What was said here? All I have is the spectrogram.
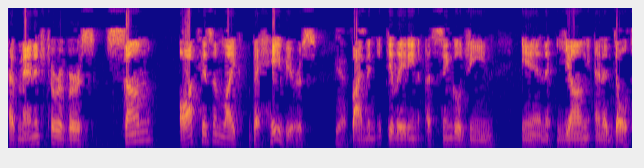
have managed to reverse some autism-like behaviors yeah by manipulating a single gene in young and adult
